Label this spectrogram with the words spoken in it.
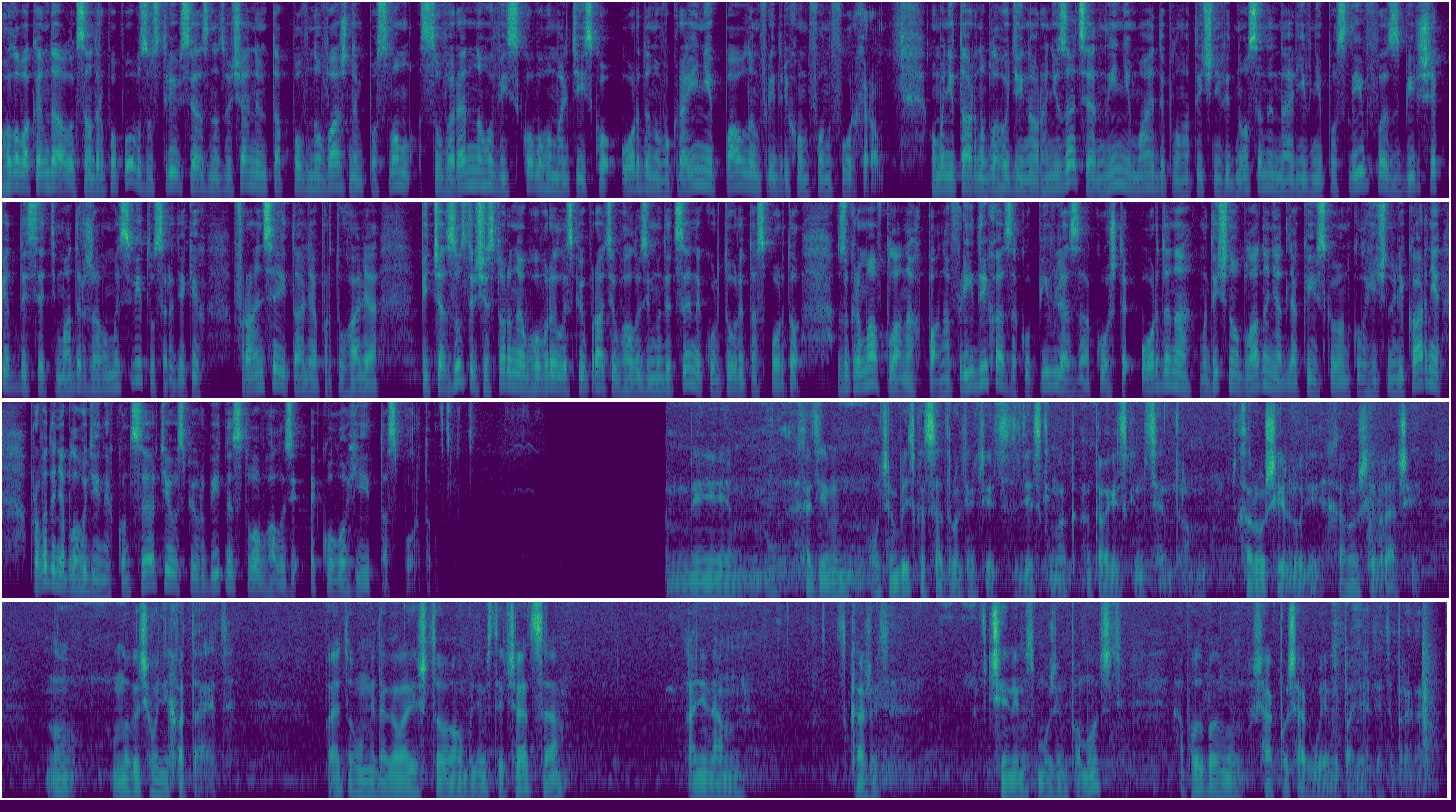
Голова КМДА Олександр Попов зустрівся з надзвичайним та повноважним послом суверенного військового мальтійського ордену в Україні Павлем Фрідріхом фон Фурхером. Гуманітарно-благодійна організація нині має дипломатичні відносини на рівні послів з більш як 50 державами світу, серед яких Франція, Італія, Португалія. Під час зустрічі сторони обговорили співпрацю в галузі медицини, культури та спорту. Зокрема, в планах пана Фрідріха закупівля за кошти ордена медичного обладнання для Київської онкологічної лікарні, проведення благодійних концертів, співробітництво в галузі екології та спорту. Мы хотим очень близко сотрудничать с детским онк- онкологическим центром. Хорошие люди, хорошие врачи. Но много чего не хватает. Поэтому мы договорились, что будем встречаться. Они нам скажут, в чем им сможем помочь. А потом шаг по шагу будем выполнять эту программу.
